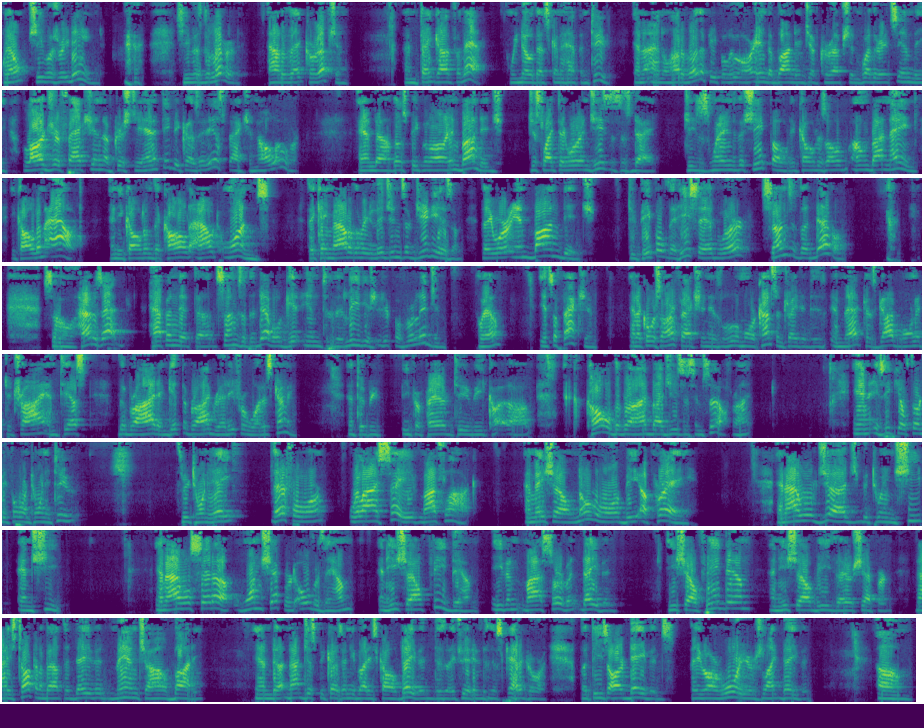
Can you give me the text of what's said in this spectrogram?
well, she was redeemed. she was delivered out of that corruption. And thank God for that. We know that's going to happen too. And, and, a lot of other people who are in the bondage of corruption, whether it's in the larger faction of Christianity, because it is faction all over. And uh, those people are in bondage, just like they were in Jesus' day. Jesus went into the sheepfold. He called his own, own by name. He called them out and he called them the called out ones. They came out of the religions of Judaism. They were in bondage to people that he said were sons of the devil. so how does that happen that the sons of the devil get into the leadership of religion? Well, it's a faction. And of course our faction is a little more concentrated in that because God wanted to try and test the bride and get the bride ready for what is coming and to be, be prepared to be uh, called the bride by Jesus himself, right? In Ezekiel 34 and 22 through 28, therefore will I save my flock and they shall no more be a prey and I will judge between sheep and sheep And I will set up one shepherd over them, and he shall feed them, even my servant David. He shall feed them, and he shall be their shepherd. Now he's talking about the David man-child body. And uh, not just because anybody's called David do they fit into this category, but these are Davids. They are warriors like David. Um,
